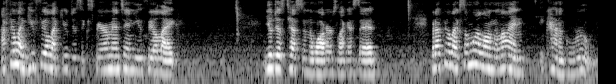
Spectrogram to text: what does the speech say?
I feel like you feel like you're just experimenting. You feel like you're just testing the waters, like I said. But I feel like somewhere along the line, it kind of grew.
